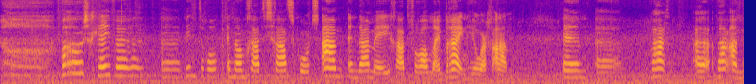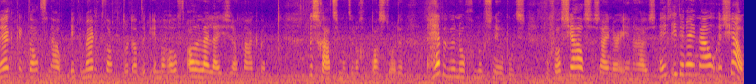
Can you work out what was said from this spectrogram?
oh, ze geven uh, wind erop. En dan gaat die schaatskoorts aan. En daarmee gaat vooral mijn brein heel erg aan. En waar uh, waaraan merk ik dat? Nou, ik merk dat doordat ik in mijn hoofd allerlei lijstjes aan het maken ben. De schaatsen moeten nog gepast worden. Hebben we nog genoeg sneeuwboots? Hoeveel sjaals zijn er in huis? Heeft iedereen nou een sjaal?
